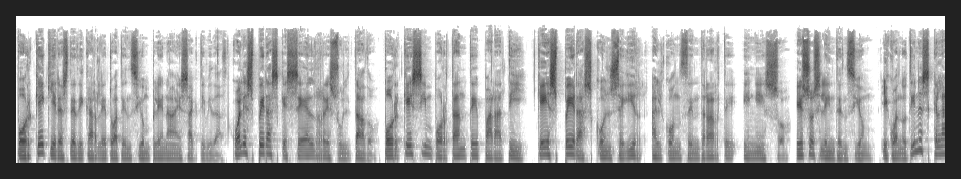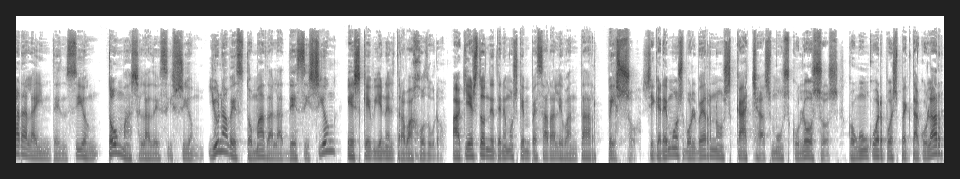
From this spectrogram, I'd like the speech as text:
¿Por qué quieres dedicarle tu atención plena a esa actividad? ¿Cuál esperas que sea el resultado? ¿Por qué es importante para ti ¿Qué esperas conseguir al concentrarte en eso? Eso es la intención. Y cuando tienes clara la intención, tomas la decisión. Y una vez tomada la decisión, es que viene el trabajo duro. Aquí es donde tenemos que empezar a levantar peso. Si queremos volvernos cachas, musculosos, con un cuerpo espectacular,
